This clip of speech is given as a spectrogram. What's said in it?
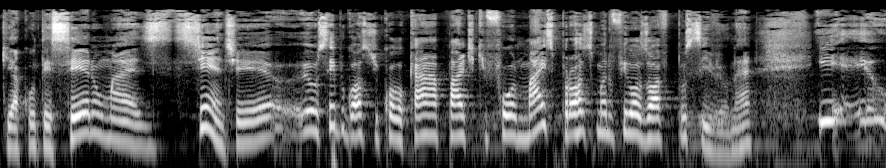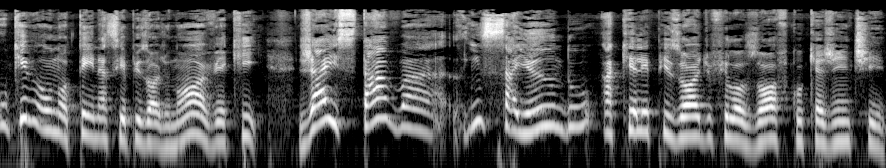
Que aconteceram, mas, gente, eu, sempre gosto de colocar a parte que for mais próxima do filosófico possível, né? E eu, o que eu notei nesse episódio 9 é que já estava ensaiando aquele episódio filosófico que a gente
